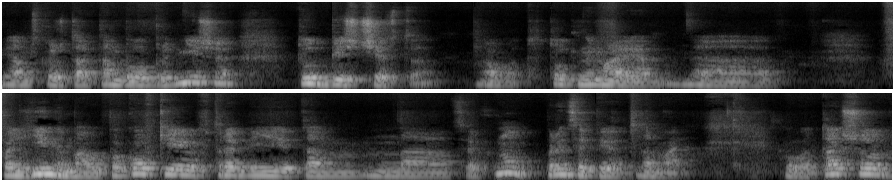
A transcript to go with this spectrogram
я вам скажу так, там було брудніше, тут більш чисто. От. Тут немає е, фольги, немає упаковки в траві, там на цих. Ну, в принципі, нормально. От. Так що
